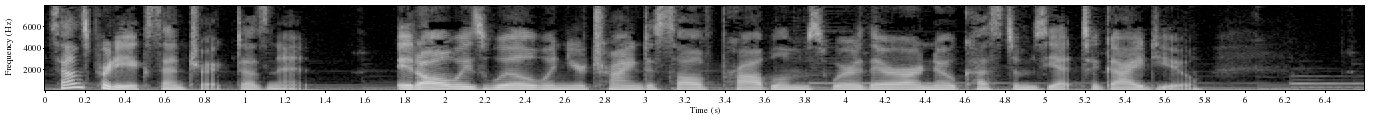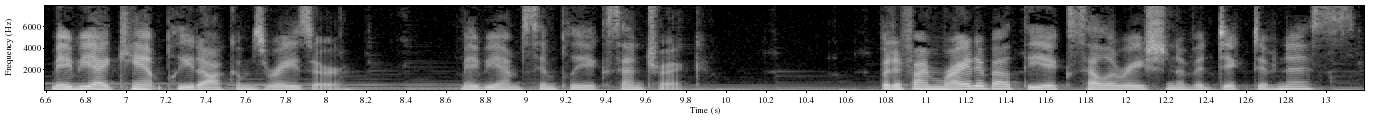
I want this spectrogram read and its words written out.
Sounds pretty eccentric, doesn't it? It always will when you're trying to solve problems where there are no customs yet to guide you. Maybe I can't plead Occam's razor. Maybe I'm simply eccentric. But if I'm right about the acceleration of addictiveness,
